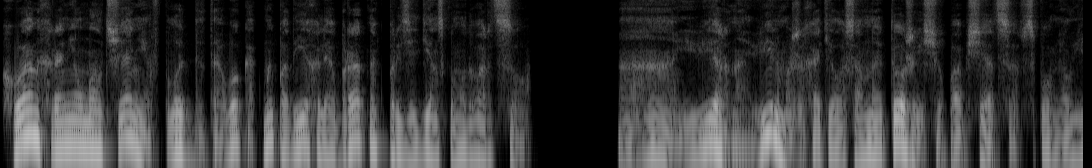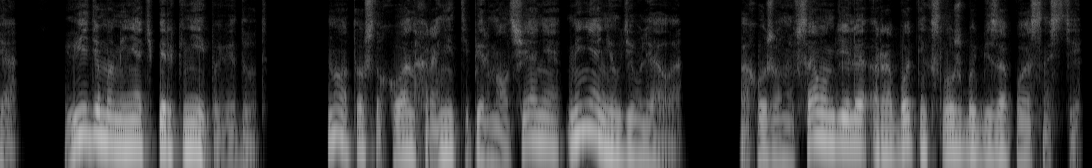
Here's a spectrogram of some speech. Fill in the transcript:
Хуан хранил молчание вплоть до того, как мы подъехали обратно к президентскому дворцу. «Ага, и верно. Вильма же хотела со мной тоже еще пообщаться», — вспомнил я. «Видимо, меня теперь к ней поведут». Ну, а то, что Хуан хранит теперь молчание, меня не удивляло. Похоже, он и в самом деле работник службы безопасности,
